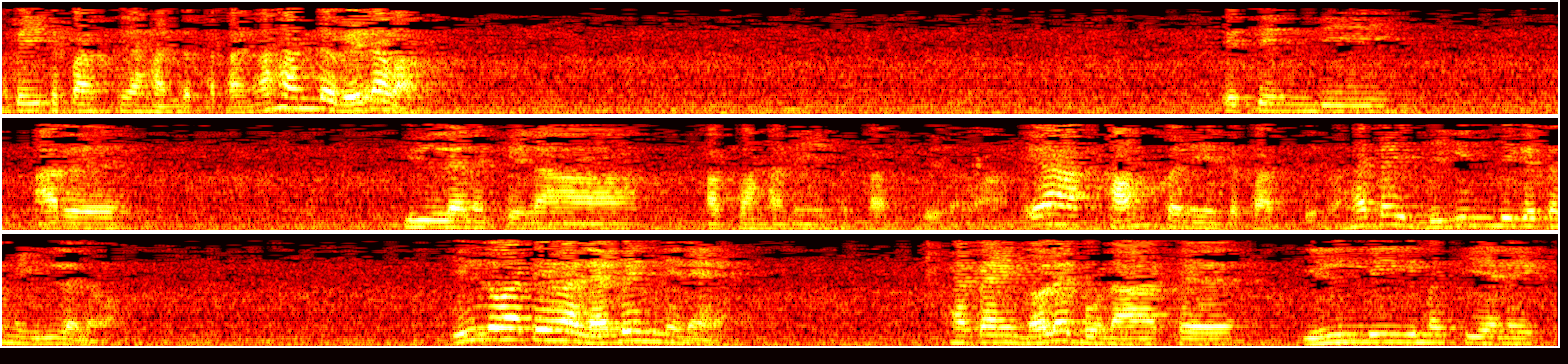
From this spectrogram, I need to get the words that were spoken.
අපි ඊට පස්සේ අහන්න පටන් අහන්න වෙනවා. එතෙන්දී අර ඉල්ලන කෙනා අපහණයටපත් වෙනවා. එයා කම්පණයටපත් වෙනවා. හැබැයි දිගින් දිගටම ඉල්ලනවා. ඉල්ලුවට ඒවා ලැබෙන්නේ නැහැ. හැබැයි නොලැබුණාට ඉල්ලීම කියන එක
